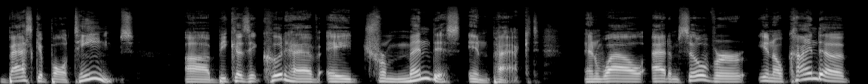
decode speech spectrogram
basketball teams uh, because it could have a tremendous impact. And while Adam Silver, you know, kind of,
